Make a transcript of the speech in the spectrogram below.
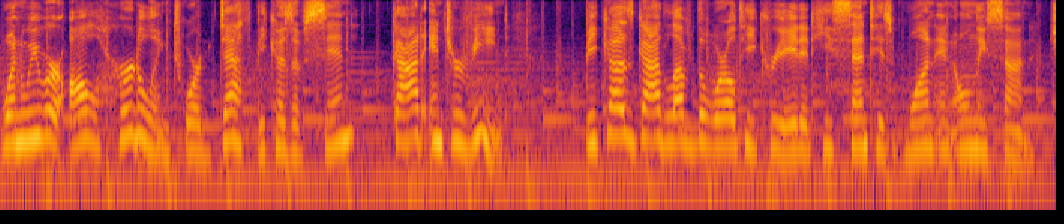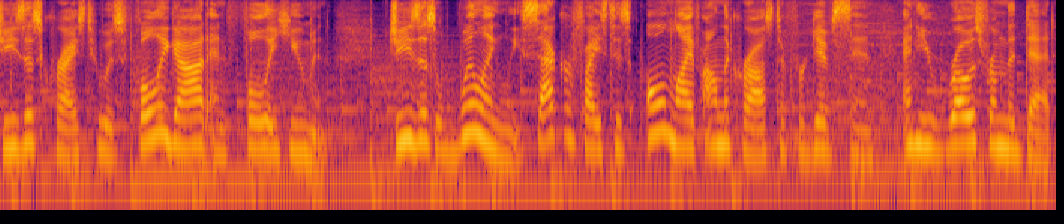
When we were all hurtling toward death because of sin, God intervened. Because God loved the world he created, he sent his one and only Son, Jesus Christ, who is fully God and fully human. Jesus willingly sacrificed his own life on the cross to forgive sin, and he rose from the dead,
